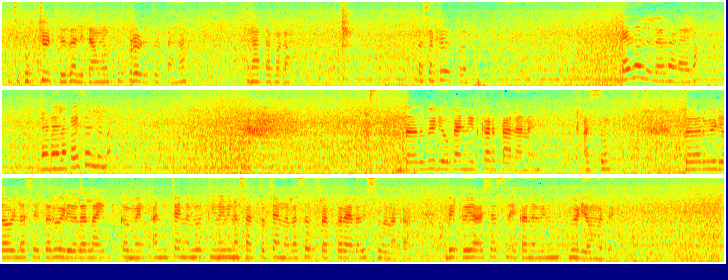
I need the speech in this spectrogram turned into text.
त्याची खूप चिडचिड झाली त्यामुळे खूप रडत होता हा. पण आता बघा कसा खेळतोय काय झालेलं रडायला रडायला ना तर व्हिडिओ काय नीट काढता आला नाही. असो. तर व्हिडिओ आवडला असेल तर व्हिडिओला लाईक कमेंट आणि चॅनलवरती नवीन असाल तर चॅनलला सबस्क्राईब करायला विसरू नका. भेटूया अशाच एका नवीन व्हिडिओमध्ये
